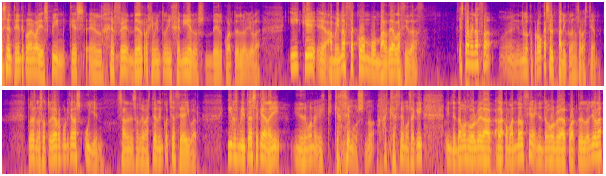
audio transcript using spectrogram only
es el teniente coronel Vallespín, que es el jefe del regimiento de ingenieros del cuartel de Loyola, y que eh, amenaza con bombardear la ciudad. Esta amenaza eh, lo que provoca es el pánico en San Sebastián. Entonces las autoridades republicanas huyen, salen de San Sebastián en coche hacia Ibar y los militares se quedan ahí. Y dicen, bueno, ¿qué, hacemos? No? ¿Qué hacemos aquí? Intentamos volver a, la comandancia, intentamos volver al cuartel de Loyola,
